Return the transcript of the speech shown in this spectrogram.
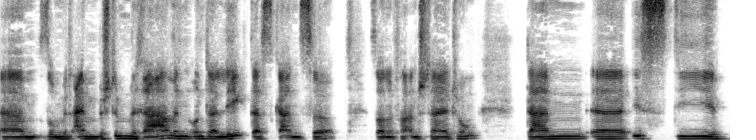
ähm, so mit einem bestimmten Rahmen unterlegt das Ganze, so eine Veranstaltung, dann äh, ist die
